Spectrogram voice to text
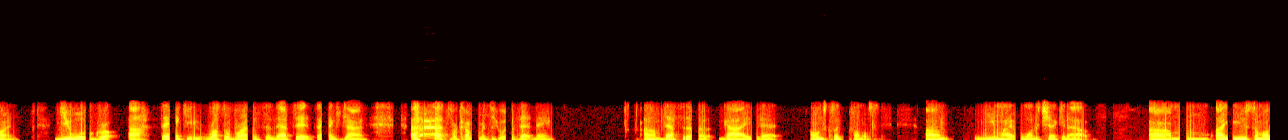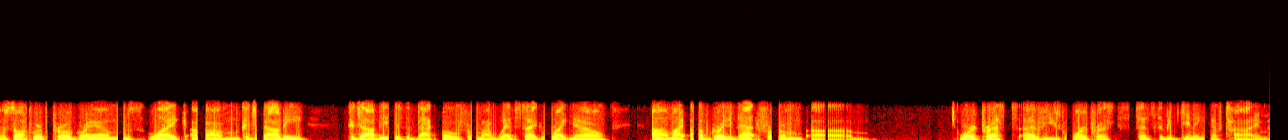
on. You will grow. Ah, thank you, Russell Brunson. That's it. Thanks, John, for coming through with that name. Um, that's a guy that owns ClickFunnels. Um, you might want to check it out. Um, I use some other software programs like um, Kajabi. Kajabi is the backbone for my website right now. Um, I upgraded that from um, WordPress. I've used WordPress since the beginning of time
